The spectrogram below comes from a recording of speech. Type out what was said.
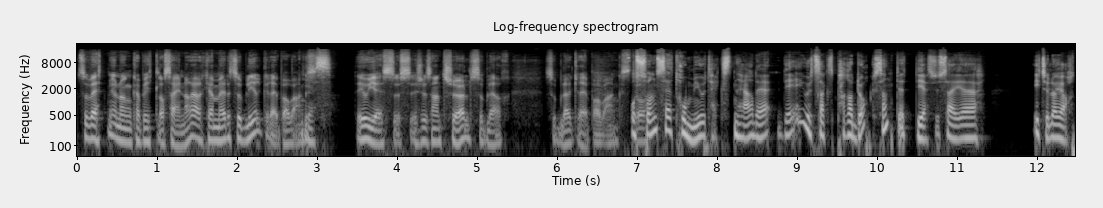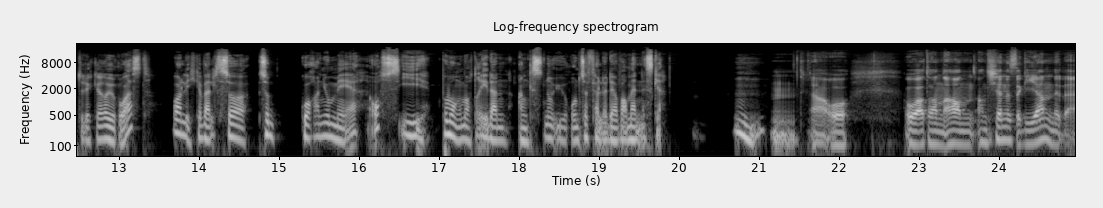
Så vet vi jo noen kapitler seinere her, hvem er det som blir grepet av angst? Yes. Det er jo Jesus, ikke sant, sjøl som blir blir grepet av angst. Og, og sånn sett rommer jo teksten her det, det er jo et slags paradoks. sant? At Jesus sier ikke la hjertet deres uroes, og allikevel så, så, går han jo med oss i, på mange måter i den angsten og uroen som følger det å være menneske. Mm. Mm, ja, og, og at han, han, han, kjenner seg igjen i det,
